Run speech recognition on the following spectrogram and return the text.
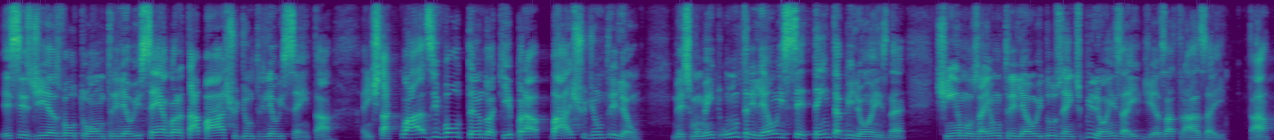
esses dias voltou a 1 trilhão e 100, agora está abaixo de 1 trilhão e 100, tá? A gente está quase voltando aqui para baixo de 1 trilhão. Nesse momento, 1 trilhão e 70 bilhões, né? Tínhamos aí 1 trilhão e 200 bilhões aí dias atrás aí, tá?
